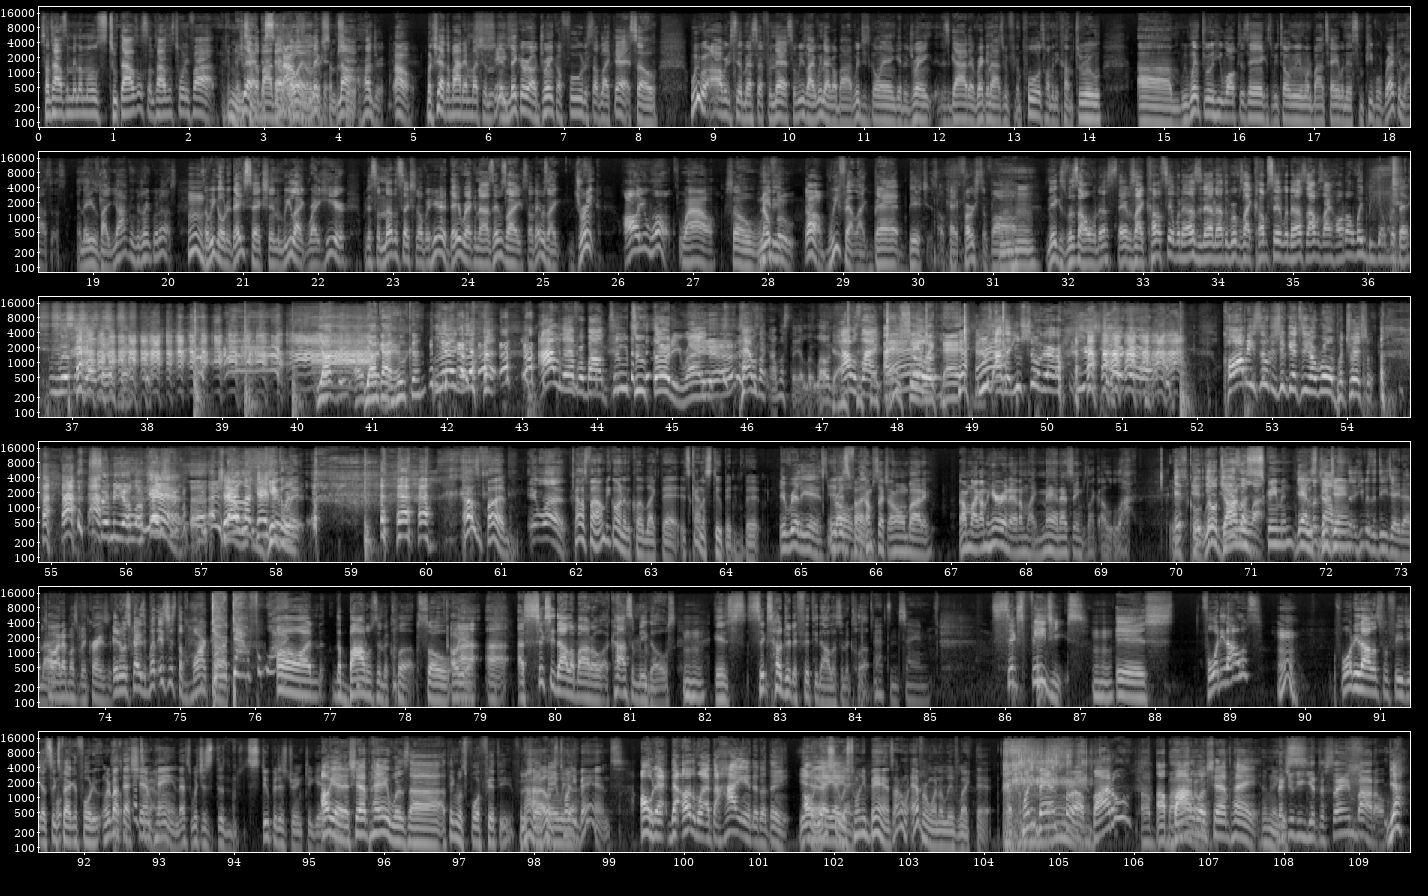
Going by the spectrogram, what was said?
sometimes the minimum's two thousand, sometimes it's twenty five. Them But niggas you had had to buy that much oil in or liquor. shit. hundred. Oh. But you have to buy that much in, in liquor or drink or food and stuff like that. So we were already still messed up from that. So we was like, we're not gonna buy. We just go in and get a drink. This guy that recognized me from the pool told me to come through. Um, we went through. He walked us in because we told him we didn't want to buy a table. And then some people recognized us, and they was like, "Y'all can drink with us." So we go to their section. We like right here, but it's another section over here. They recognized. They was like, so they was like, "Drink all you want." Wow. So we No did- food. Oh, we felt like bad bitches. Okay, first of all, niggas was on us. They was like, "Come sit with us," and then another group was like, "Come sit with us." I was like, "Hold on, wait, be over there." We'll be on that. Y'all, y'all got mad. hookah? Nigga, I left about two two thirty, right? Yeah. Pat was like, "I'm gonna stay a little longer." I was like, I "You ain't say it sure?" like that. You, I was like, "You sure, girl? You sure, girl?" Call me soon as you get to your room, Patricia. Send me your location. yeah, share your location. Giggle with- it. that was fun. It was. That was fun. I'll be going to the club like that. It's kind of stupid, but It really is, It bro. is fun. like, I'm such a homebody. I'm like, I'm hearing that. I'm like, man, that seems like a lot. It was It- cool. it- Lil Jon was lot. screaming. Yeah, he was Lil Jon DJing. was the, he was the DJ that night. Oh, that must have been crazy. it was crazy, but it's just the markup down for what? on the bottles in the club. So, Oh, yeah. uh, uh, a sixty dollar bottle of Casamigos Mm-hmm. is six hundred and fifty dollars in the club. That's insane. Six Fijis Mm-hmm. is forty dollars. Mm. Forty dollars for Fiji, a six pack of forty. What about that That's about champagne? That's which is the stupidest drink to get. Oh yeah, the champagne was uh, I think it was four fifty for the Nah, champagne. it was twenty bands. Oh, that that other one at the high end of the thing. Yeah, oh yeah, that yeah, shit yeah. was twenty bands. I don't ever want to live like that. Twenty bands for a bottle? a bottle of champagne. That you can get the same bottle. Yeah,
